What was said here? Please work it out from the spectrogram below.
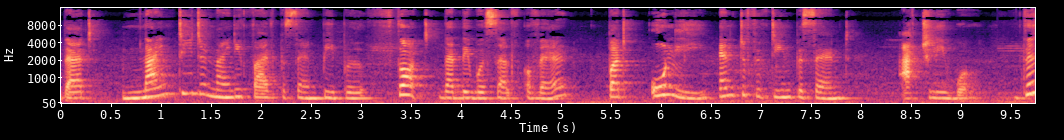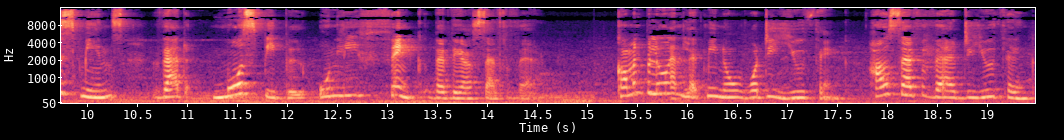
that 90 to 95% people thought that they were self aware, but only 10 to 15% actually were. This means that most people only think that they are self aware. Comment below and let me know what do you think? How self aware do you think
